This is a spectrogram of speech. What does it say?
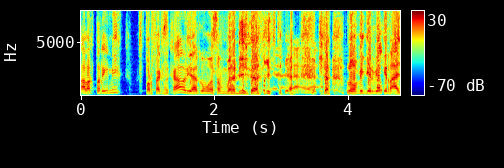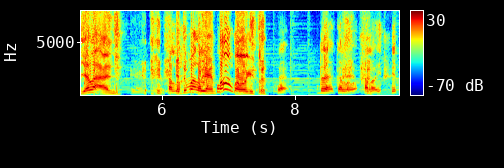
karakter ini perfect sekali, aku mau sembah dia gitu ya. Ya, ya. Lu pikir-pikir aja lah anjing. kalau Itu mah lu yang tolol gitu. Nggak, kalau kalau instead,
